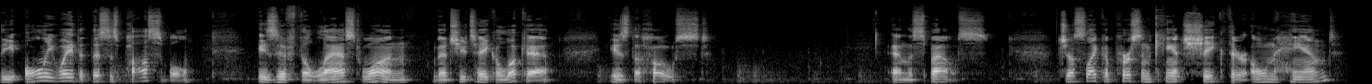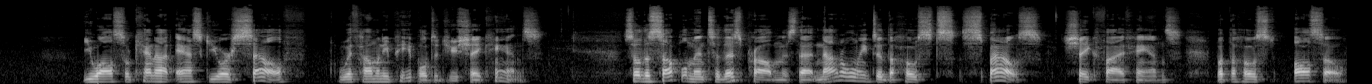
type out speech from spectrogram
The only way that this is possible is if the last one that you take a look at is the host and the spouse. Just like a person can't shake their own hand, you also cannot ask yourself with how many people did you shake hands. So the supplement to this problem is that not only did the host's spouse shake five hands, but the host also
